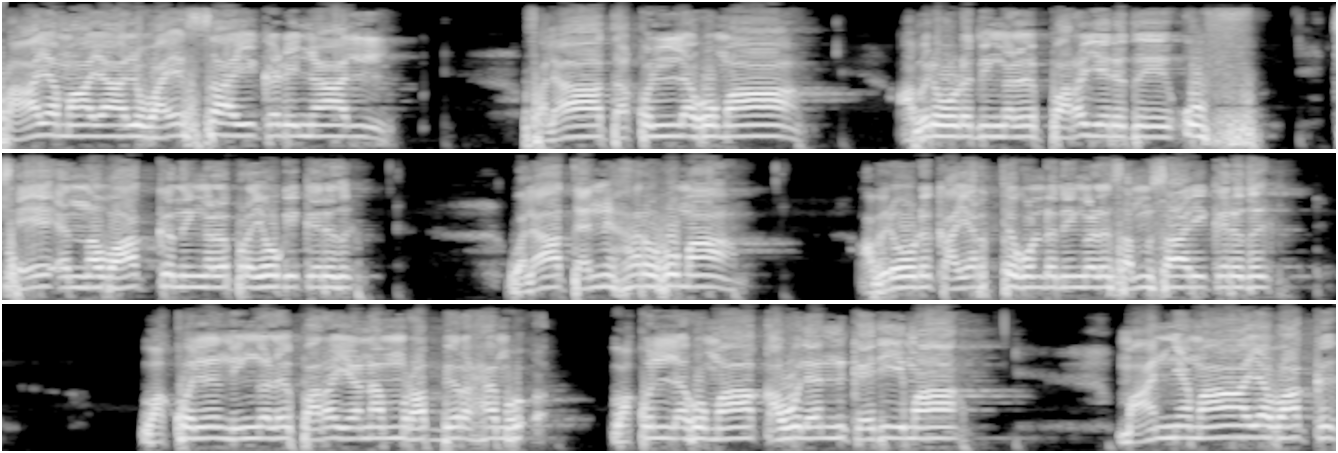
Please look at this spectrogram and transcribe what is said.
പ്രായമായാൽ വയസ്സായി കഴിഞ്ഞാൽ ഫലാ തഖുല്ലഹുമാ അവരോട് നിങ്ങൾ പറയരുത് ഉഫ് ഛേ എന്ന വാക്ക് നിങ്ങൾ പ്രയോഗിക്കരുത്. വലാ തൻഹർഹുമാ അവരോട് കയർത്തുകൊണ്ട് നിങ്ങൾ സംസാരിക്കരുത്. വക്കുൽ നിങ്ങൾ പറയണം റബ്ബിർഹം വക്കുല്ലഹുമാ കൗലൻ കരീമാ. മാന്യമായ വാക്ക്.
